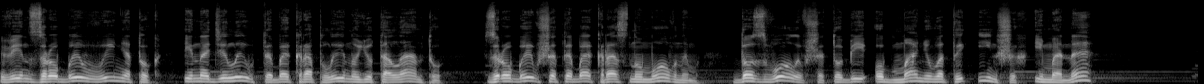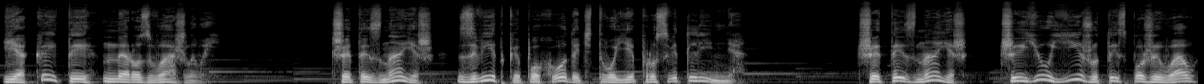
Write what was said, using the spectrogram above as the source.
він зробив виняток і наділив тебе краплиною таланту, зробивши тебе красномовним, дозволивши тобі обманювати інших і мене? Який ти нерозважливий? Чи ти знаєш, звідки походить твоє просвітління? Чи ти знаєш, чию їжу ти споживав,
